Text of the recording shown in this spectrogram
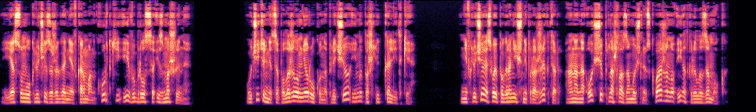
Я сунул ключи зажигания в карман куртки и выбрался из машины. Учительница положила мне руку на плечо, и мы пошли к калитке. Не включая свой пограничный прожектор, она на ощупь нашла замочную скважину и открыла замок.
